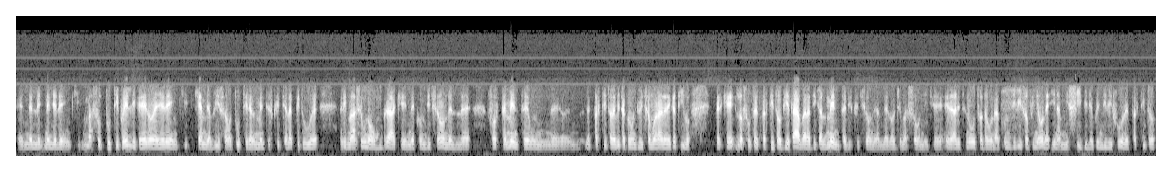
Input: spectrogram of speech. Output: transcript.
eh, nelle, negli elenchi, ma su tutti quelli che erano negli elenchi, che a mio avviso sono tutti realmente iscritti alla P2, rimase un'ombra che ne condizionò nel, fortemente un, eh, nel partito della vita con un giudizio morale negativo perché lo statuto del partito vietava radicalmente l'iscrizione alle logge massoniche era ritenuto da una condivisa opinione inammissibile, quindi vi fu nel partito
